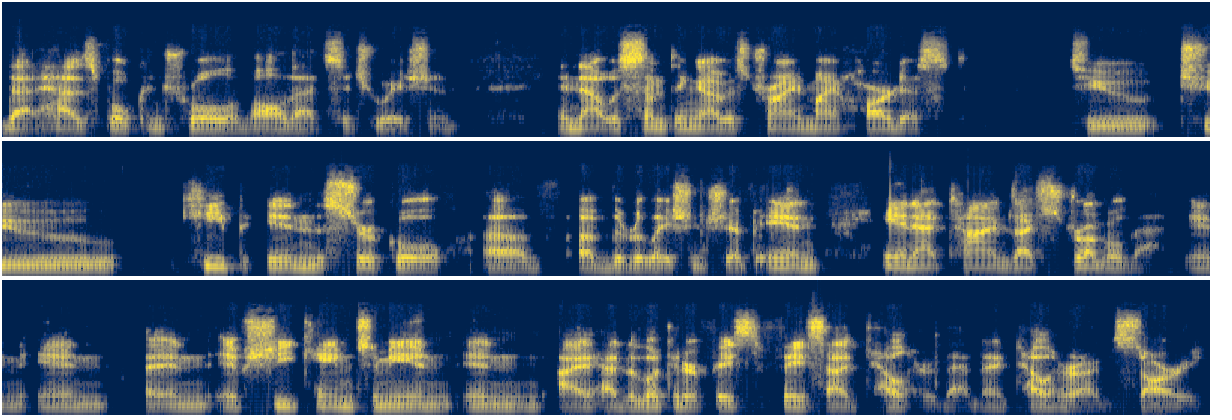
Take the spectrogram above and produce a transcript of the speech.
that has full control of all that situation. And that was something I was trying my hardest to to keep in the circle of of the relationship and and at times i struggle that and and and if she came to me and and i had to look at her face to face i'd tell her that and i'd tell her i'm sorry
